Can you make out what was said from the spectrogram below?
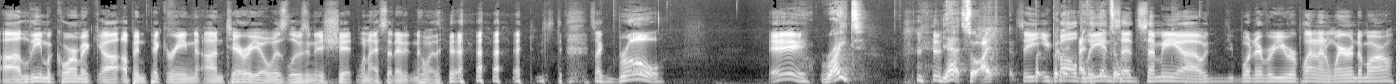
uh, Lee McCormick uh, up in Pickering, Ontario, was losing his shit when I said I didn't know. It's like, bro, hey. Right. Yeah. So I. So you, but- you but called I Lee and a- said, "Send me uh, whatever you were planning on wearing tomorrow."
